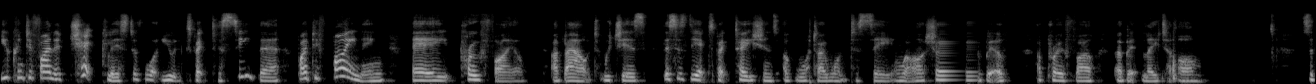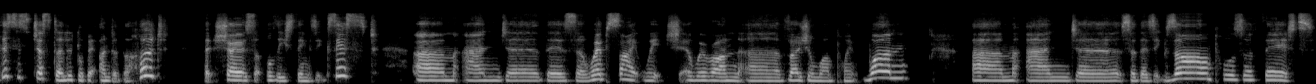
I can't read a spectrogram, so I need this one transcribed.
you can define a checklist of what you expect to see there by defining a profile about, which is, this is the expectations of what I want to see. And well, I'll show you a bit of a profile a bit later on. So this is just a little bit under the hood that shows that all these things exist. Um, and uh, there's a website which uh, we're on uh, version 1.1. Um, and uh, so there's examples of this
